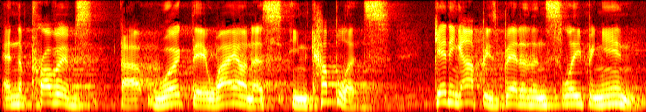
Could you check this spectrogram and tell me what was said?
And the Proverbs uh, work their way on us in couplets. Getting up is better than sleeping in.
